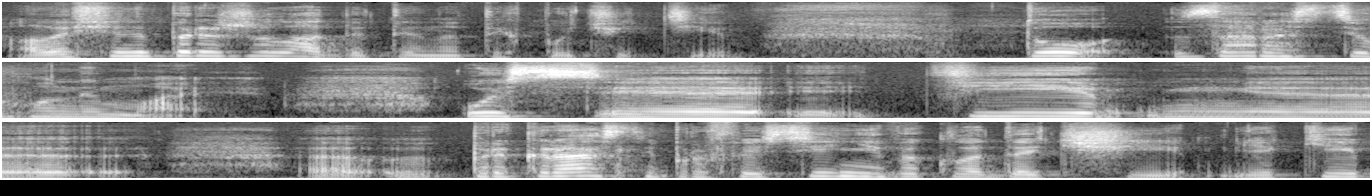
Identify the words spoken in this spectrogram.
але ще не пережила дитина тих почуттів. То зараз цього немає. Ось е, ті е, е, прекрасні професійні викладачі, які,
